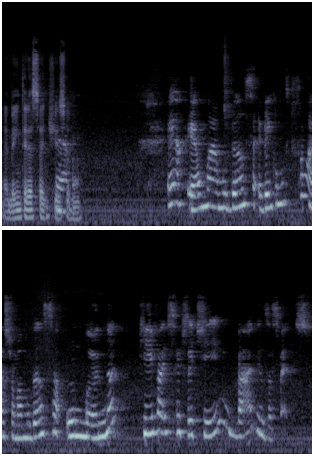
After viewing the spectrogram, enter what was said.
É bem interessante isso, é. né? É, é uma mudança, é bem como tu falaste, é uma mudança humana que vai se refletir em vários aspectos.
